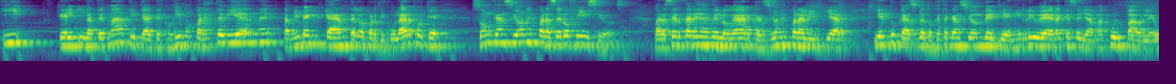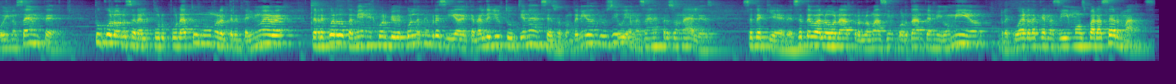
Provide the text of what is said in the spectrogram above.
y la temática que escogimos para este viernes a mí me encanta en lo particular porque son canciones para hacer oficios, para hacer tareas del hogar, canciones para limpiar. Y en tu caso te toca esta canción de Jenny Rivera que se llama Culpable o Inocente. Tu color será el púrpura, tu número el 39. Te recuerdo también, Scorpio, que con la membresía del canal de YouTube tienes acceso a contenido exclusivo y a mensajes personales. Se te quiere, se te valora, pero lo más importante, amigo mío, recuerda que nacimos para ser más.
